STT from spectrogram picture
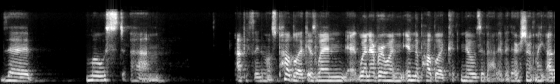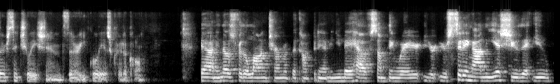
The most um, obviously the most public is when when everyone in the public knows about it but there are certainly other situations that are equally as critical. Yeah i mean those for the long term of the company. I mean you may have something where you're, you're, you're sitting on the issue that you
